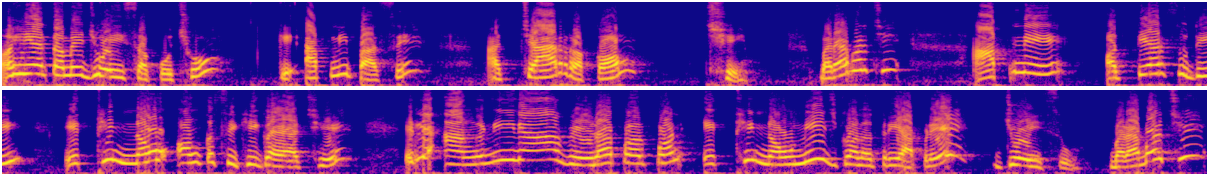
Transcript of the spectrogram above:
અહીંયા તમે જોઈ શકો છો કે આપની પાસે આ ચાર રકમ છે. બરાબર છે? આપને અત્યાર સુધી એકથી નવ અંક શીખી ગયા છે. એટલે આંગળીના વેળા પર પણ એકથી નવની જ ગણતરી આપણે જોઈશું. બરાબર છે?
